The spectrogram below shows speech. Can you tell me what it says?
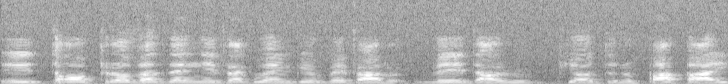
y, to prowadzenie Zagłębiu wywarł, wydał Piotr Papaj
